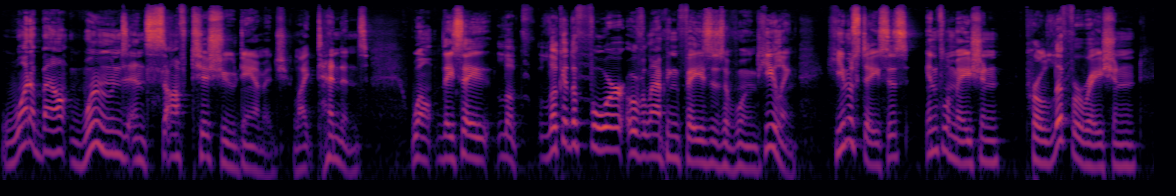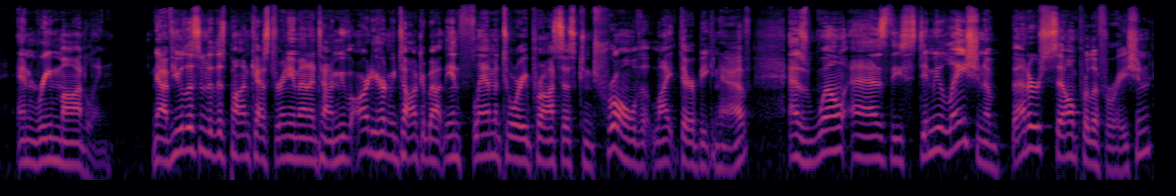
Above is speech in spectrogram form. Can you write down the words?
What about wounds and soft tissue damage, like tendons? Well, they say, look, look at the four overlapping phases of wound healing hemostasis, inflammation, proliferation, and remodeling. Now, if you listen to this podcast for any amount of time, you've already heard me talk about the inflammatory process control that light therapy can have, as well as the stimulation of better cell proliferation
